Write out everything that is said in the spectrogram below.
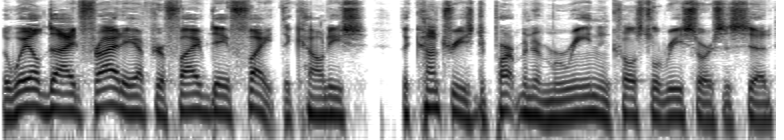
The whale died Friday after a five day fight, the county's the country's Department of Marine and Coastal Resources said,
